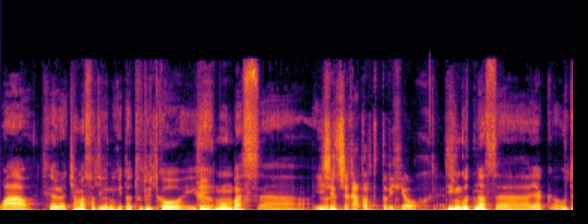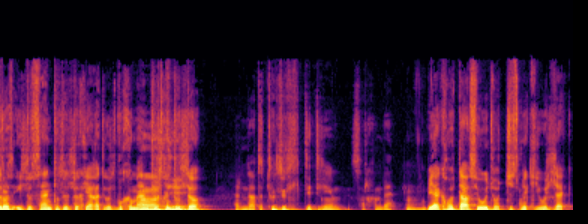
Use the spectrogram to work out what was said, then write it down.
Вау. Тэгэхээр чамаас бол ерөнхийдөө төлөвлөгөө их мөн бас а, Ийшээ чи гадуур дотор их явах. Тэгэнгүүт нь бас яг өдрөө илүү сайн төлөвлөх ягаад гэвэл бүх юм тий. төлөө Харин одоо төлөвлөлтөд юм сурхан дээ. М, би яг худаа бас юу гэж бодож ирсэн бэ гэвэл яг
